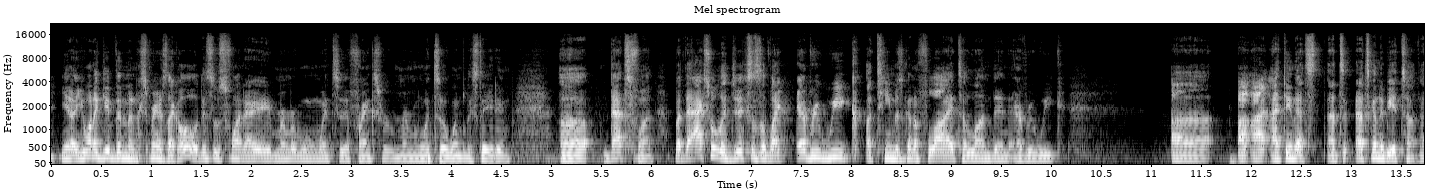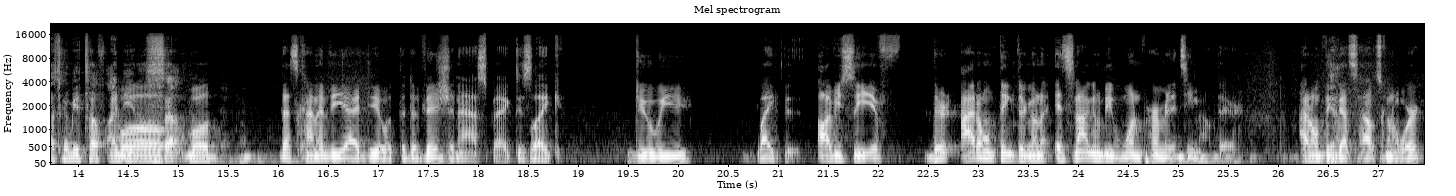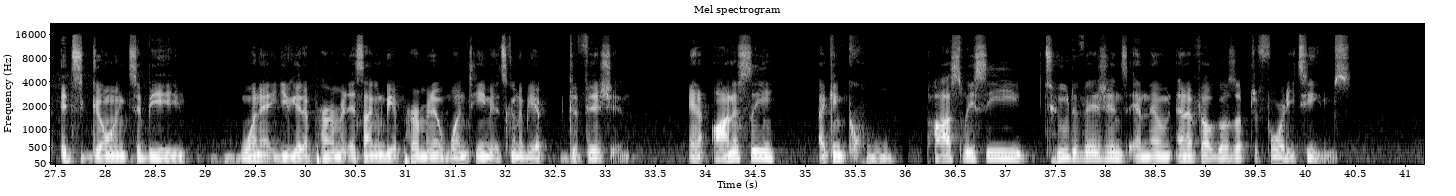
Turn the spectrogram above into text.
you know, you want to give them an experience like, oh, this was fun. I remember when we went to Frankfurt. Remember when we went to Wembley Stadium. Uh, that's fun. But the actual logistics of like every week a team is going to fly to London every week uh, I, I think that's that's that's going to be a tough. That's going to be a tough idea well, to sell. Well, that's kind of the idea with the division aspect. Is like, do we like obviously if they're? I don't think they're gonna. It's not going to be one permanent team out there. I don't think yeah. that's how it's going to work. It's going to be when it, you get a permanent. It's not going to be a permanent one team. It's going to be a division. And honestly, I can qu- possibly see two divisions, and then NFL goes up to forty teams.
